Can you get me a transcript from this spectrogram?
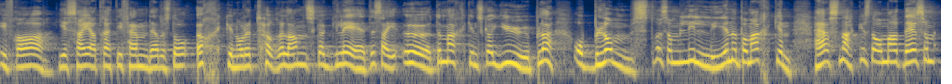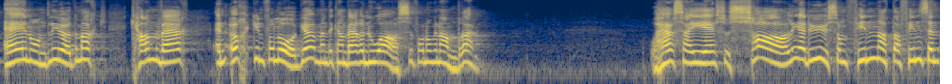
ifra Jesaja 35, der det står ørken og det tørre land skal glede seg, ødemarken skal juble og blomstre som liljene på marken. Her snakkes det om at det som er en åndelig ødemark, kan være en ørken for noe, men det kan være en oase for noen andre. Og Her sier Jesus, 'Salig er du som finner at det fins en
